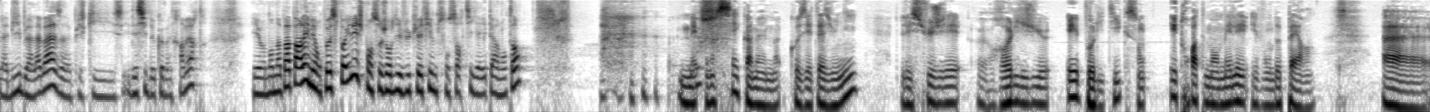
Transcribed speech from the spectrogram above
la Bible à la base, puisqu'il décide de commettre un meurtre. Et on n'en a pas parlé, mais on peut spoiler, je pense, aujourd'hui, vu que les films sont sortis il y a hyper longtemps. mais on sait quand même qu'aux États-Unis, les sujets euh, religieux et politiques sont étroitement mêlés et vont de pair. Hein. Euh,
